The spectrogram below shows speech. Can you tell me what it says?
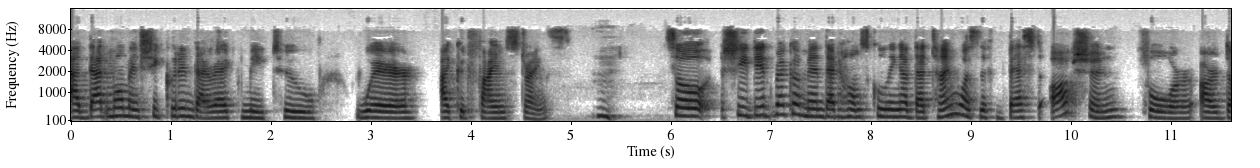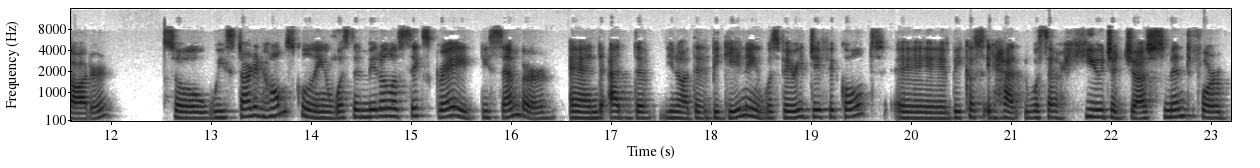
at that moment, she couldn't direct me to where I could find strengths. Hmm. So she did recommend that homeschooling at that time was the best option for our daughter. So we started homeschooling. It was the middle of sixth grade, December, and at the you know at the beginning it was very difficult uh, because it had it was a huge adjustment for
